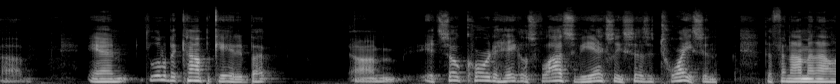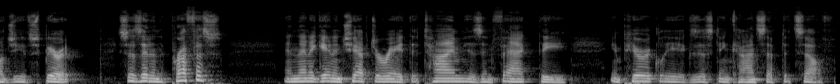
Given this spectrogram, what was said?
Uh, and it's a little bit complicated, but um, it's so core to Hegel's philosophy. He actually says it twice in the Phenomenology of Spirit. He says it in the preface and then again in chapter 8 that time is in fact the empirically existing concept itself.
